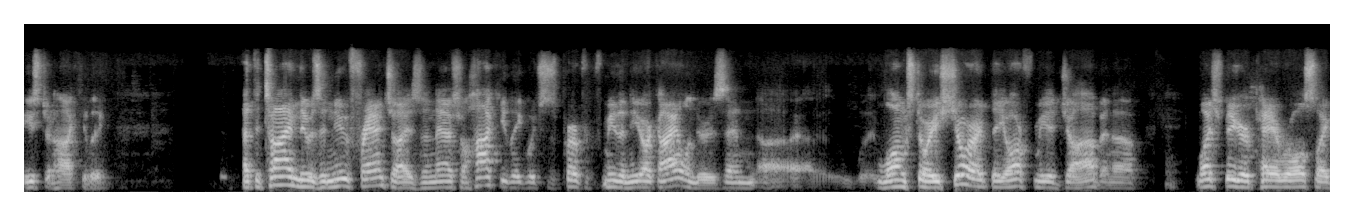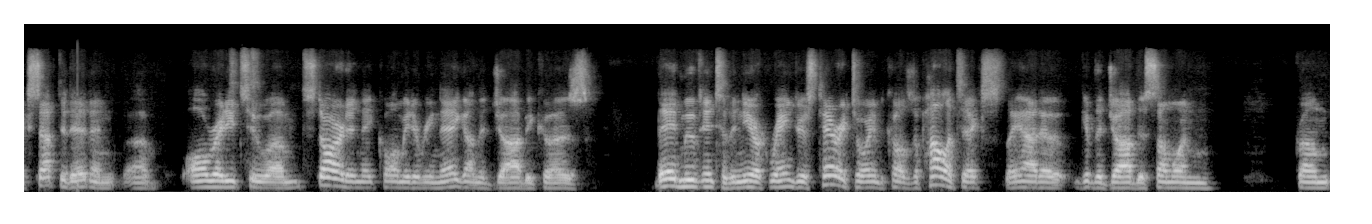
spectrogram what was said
Eastern Hockey League. At the time, there was a new franchise in the National Hockey League, which was perfect for me, the New York Islanders. And uh, long story short, they offered me a job and a much bigger payroll. So I accepted it and uh, all ready to um, start. And they called me to renege on the job because they had moved into the New York Rangers territory. And because of politics, they had to give the job to someone from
